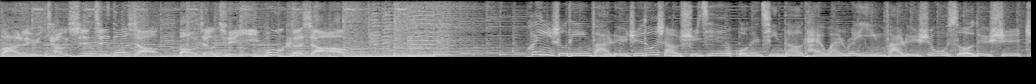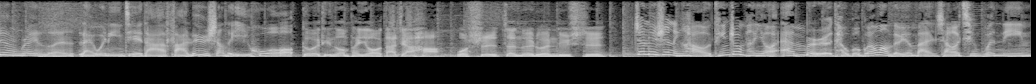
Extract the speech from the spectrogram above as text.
法律常识知多少？保障权益不可少。欢迎收听《法律知多少》时间，我们请到台湾瑞银法律事务所律师郑瑞伦来为您解答法律上的疑惑。各位听众朋友，大家好，我是郑瑞伦律师。郑律师您好，听众朋友 Amber 透过官网留言板想要请问您，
